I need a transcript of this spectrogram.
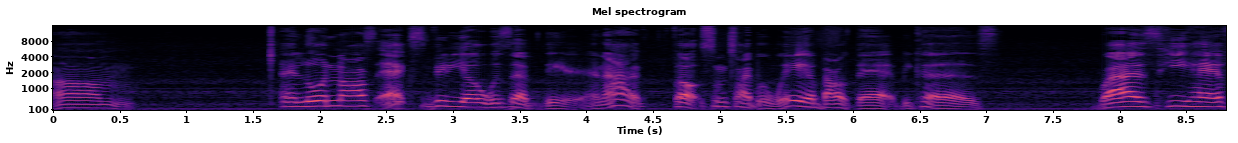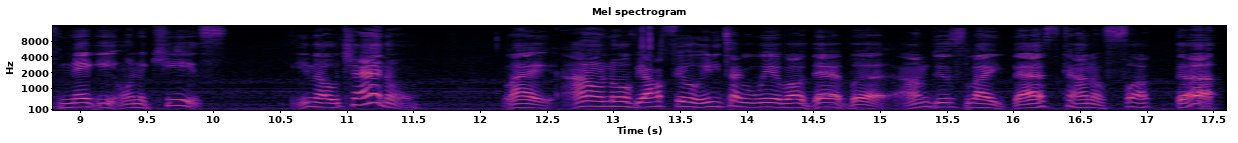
Um, and Lil Nas X video was up there, and I felt some type of way about that because why is he half naked on the kids you know, channel. Like, I don't know if y'all feel any type of way about that, but I'm just like, that's kind of fucked up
